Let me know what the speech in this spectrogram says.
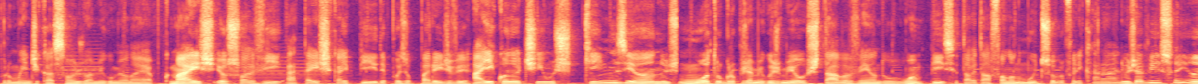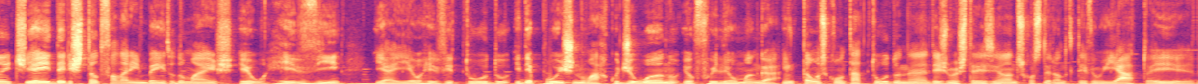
por uma indicação de um amigo meu na época. Mas eu só vi até Skype e depois eu parei de ver. Aí quando eu tinha uns 15 anos, um outro grupo de amigos meus estava vendo One Piece e tal, e tava falando muito sobre, eu falei, caralho, eu já vi isso aí antes. E aí deles tanto falarem bem e tudo mais, eu revi e aí eu revi tudo e depois no arco de Wano eu fui ler o mangá. Então, se contar tudo, né, desde meus 13 anos, considerando que teve um hiato aí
